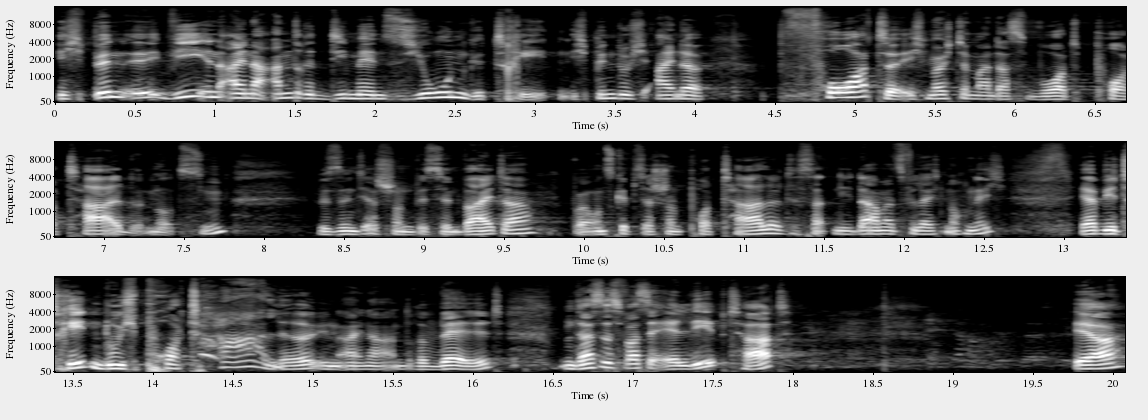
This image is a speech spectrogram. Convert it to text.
Ich bin wie in eine andere Dimension getreten. Ich bin durch eine Pforte, ich möchte mal das Wort Portal benutzen. Wir sind ja schon ein bisschen weiter. Bei uns gibt es ja schon Portale, das hatten die damals vielleicht noch nicht. Ja, wir treten durch Portale in eine andere Welt. Und das ist, was er erlebt hat. Ja,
